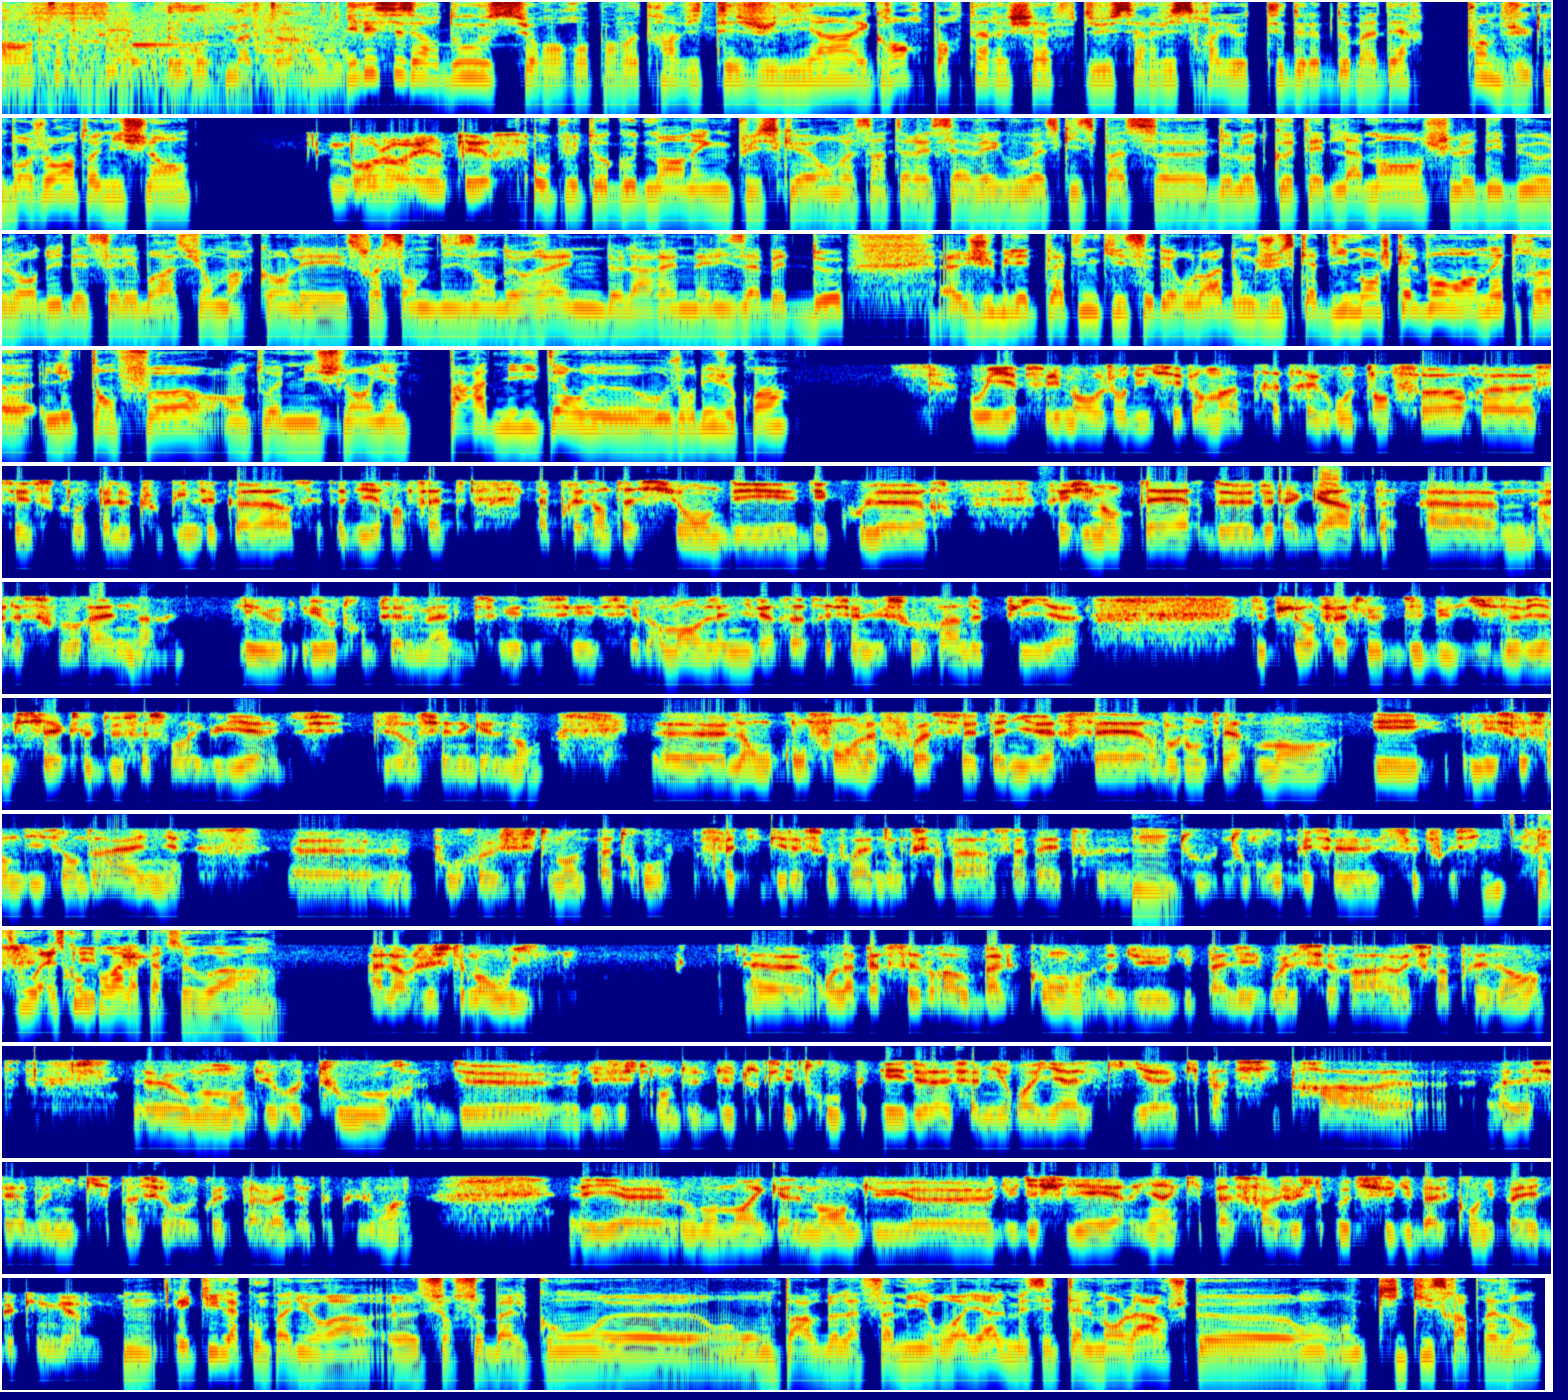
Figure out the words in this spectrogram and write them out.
6h30, Europe Matin. Il est 6h12 sur Europe 1. Votre invité Julien est grand reporter et chef du service royauté de l'hebdomadaire Point de vue. Bonjour Antoine Michelin. Bonjour Julien Pierce. Ou plutôt good morning, puisqu'on va s'intéresser avec vous à ce qui se passe euh, de l'autre côté de la Manche. Le début aujourd'hui des célébrations marquant les 70 ans de règne de la reine Elisabeth II. Euh, Jubilé de platine qui se déroulera donc jusqu'à dimanche. Quels vont en être euh, les temps forts, Antoine Michelin? Il y a une parade militaire aujourd'hui, je crois? Oui, absolument. Aujourd'hui, c'est vraiment un très très gros temps fort. c'est ce qu'on appelle le Trooping the Colors, c'est-à-dire en fait la présentation des, des couleurs régimentaire de, de la garde à, à, la souveraine et, et aux troupes elles-mêmes. C'est vraiment l'anniversaire traditionnel du souverain depuis, euh, depuis en fait le début du 19e siècle de façon régulière et plus ancienne également. Euh, là, on confond à la fois cet anniversaire volontairement et les 70 ans de règne euh, pour justement ne pas trop fatiguer la souveraine. Donc ça va, ça va être hmm. tout, tout, groupé cette, cette fois-ci. Est-ce qu'on pourra l'apercevoir? Alors justement oui, euh, on l'apercevra au balcon du, du, palais où elle sera, présente euh, au moment du retour de, justement de, toutes les troupes et de la famille royale qui, euh, participera euh, à la cérémonie qui se passe sur Roswell Parade un peu plus loin et euh, au moment également du, défilé aérien qui passera juste au-dessus du balcon du palais de Buckingham. Hmm. Et qui l'accompagnera sur ce balcon On parle de la famille royale, mais c'est tellement large que on, qui, qui sera présent?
